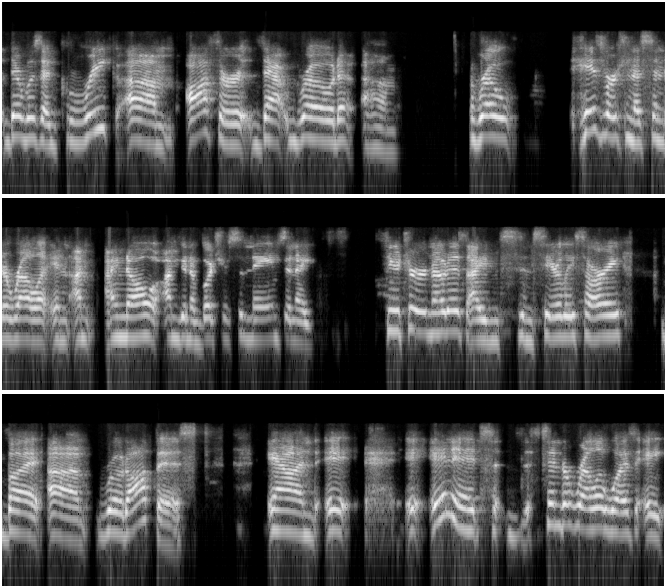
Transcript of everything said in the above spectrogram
there was a Greek um, author that wrote um, wrote his version of Cinderella, and I'm I know I'm going to butcher some names in a future notice. I'm sincerely sorry, but um, Rhodopis. And it, it in it, Cinderella was a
